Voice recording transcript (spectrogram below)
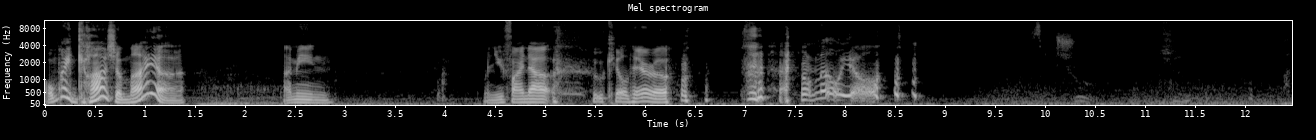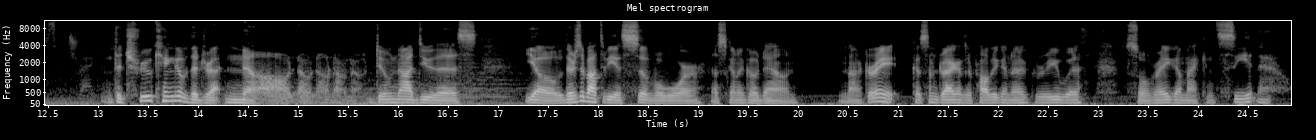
Oh my gosh, Amaya! I mean, when you find out who killed Harrow, I don't know, y'all. the true king of the dragon. No, no, no, no, no. Do not do this. Yo, there's about to be a civil war that's gonna go down. Not great, because some dragons are probably going to agree with Sol Regus. I can see it now.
